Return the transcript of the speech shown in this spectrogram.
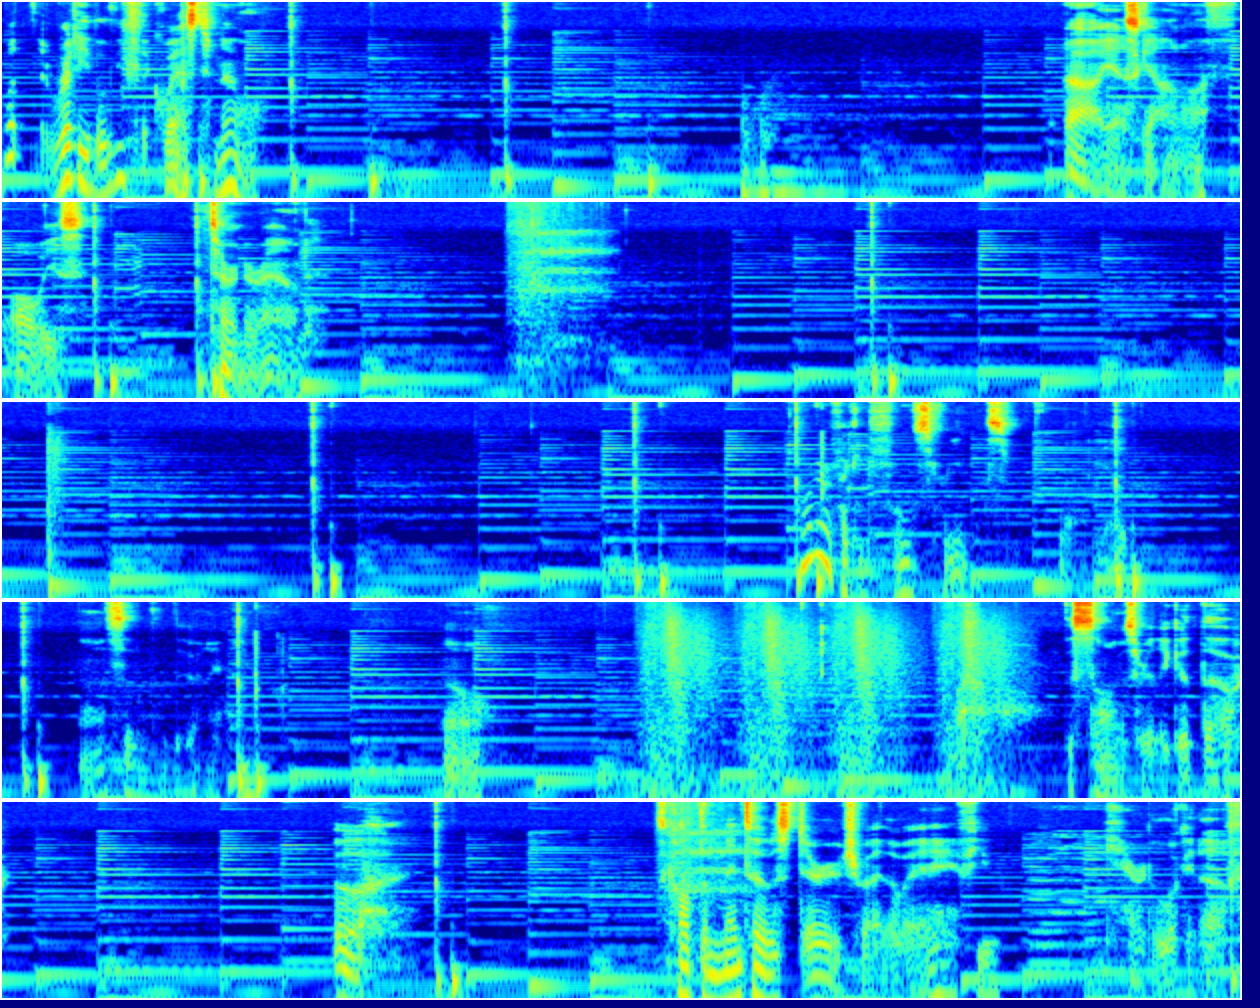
What? Ready to leave the quest? No. Ah, yes, Galanoth. Always. Turned around. Wonder if I can full screen this yet. No, that doesn't do anything. Oh. Wow. This song is really good though. Ugh. It's called the Mentos Dirge, by the way, if you care to look it up.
